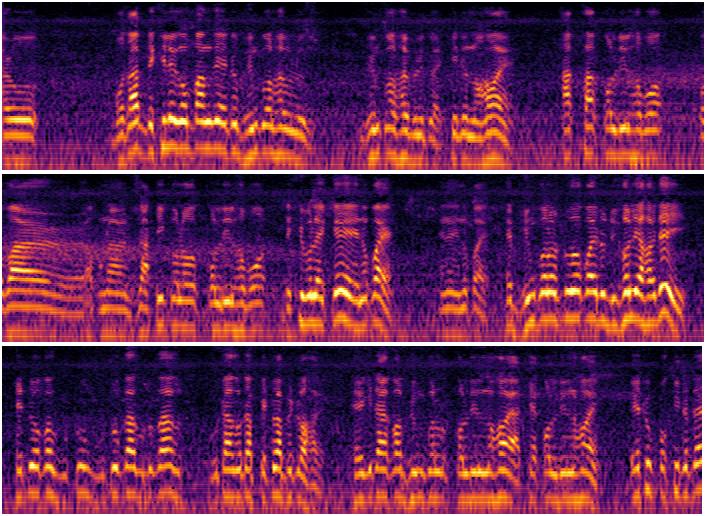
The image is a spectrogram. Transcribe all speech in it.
আৰু বজাৰত দেখিলে গম পাওঁ যে এইটো ভীমকল হয় বুলি, ভীমকল হয় বুলি কয়। কিন্তু নহয়, শাক খোৱা কলডিল হ'ব, ক'ৰবাৰ আপোনাৰ জাতি কলৰ কলডিল হ'ব। দেখিবলৈ একেই এনেকুৱাই, এনে এনেকুৱাই। সেই ভীমকলৰটো আকৌ এইটো দীঘলীয়া হয় দেই। সেইটো আকৌ গুটু, গুটুকা গুটুকা, গোটা গোটা, পেটুৱা পেটুৱা হয়। সেইকেইটা আকৌ ভীমকল, কলডিল নহয়, আঠিয়া কলডিল নহয়। এইটো প্ৰকৃততে,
